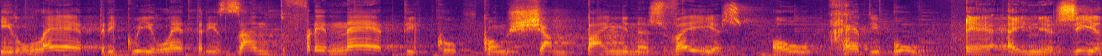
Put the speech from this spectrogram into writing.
elétrico, eletrizante, frenético, com champanhe nas veias ou Red Bull é a energia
